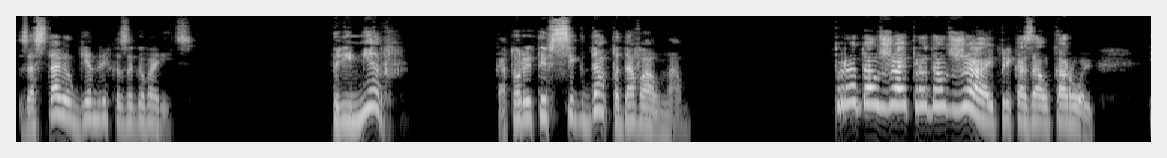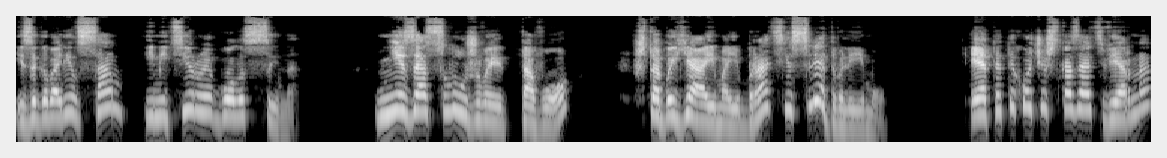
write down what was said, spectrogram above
заставил Генриха заговорить. Пример, который ты всегда подавал нам. — Продолжай, продолжай, — приказал король, и заговорил сам, имитируя голос сына. — Не заслуживает того, чтобы я и мои братья следовали ему. Это ты хочешь сказать, верно?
